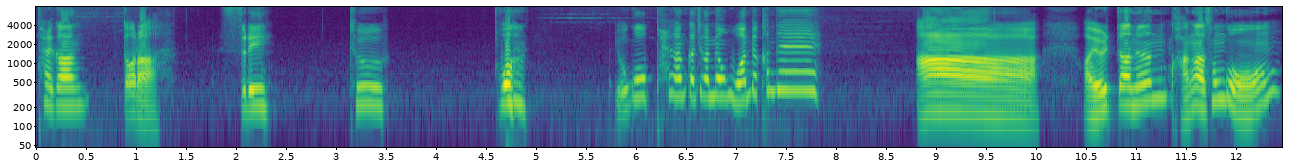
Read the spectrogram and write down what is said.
8강 떠라. 3 2 1 요거 8강까지 가면 완벽한데? 아, 아 일단은 강화 성공.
